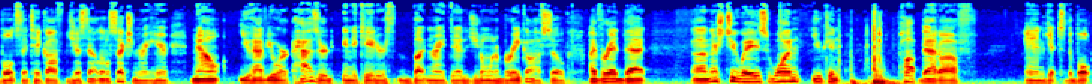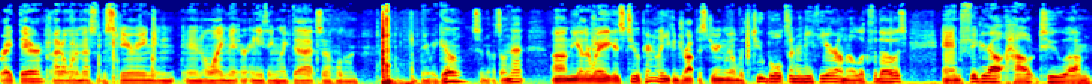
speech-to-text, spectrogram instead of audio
bolts that take off just that little section right here. Now you have your hazard indicator button right there that you don't want to break off. So I've read that um, there's two ways. One, you can pop that off and get to the bolt right there. I don't want to mess with the steering and, and alignment or anything like that. So hold on. There we go. So now it's on that. Um, the other way is to, apparently you can drop the steering wheel with two bolts underneath here. I'm going to look for those and figure out how to um,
